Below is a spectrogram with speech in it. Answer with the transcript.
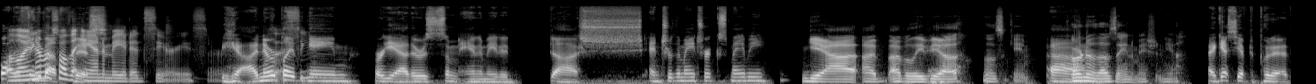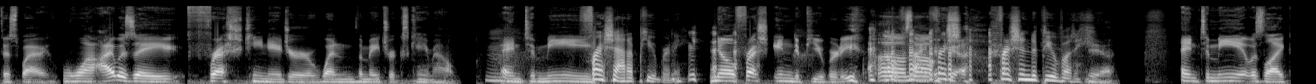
Well, Although I never saw the this. animated series. Or, Yeah, I never played the game. Or yeah, there was some animated uh sh- Enter the Matrix maybe. yeah, I I believe yeah, that was a game. Um, or no, that was the animation. Yeah. I guess you have to put it this way. Well, I was a fresh teenager when the Matrix came out. Hmm. And to me, fresh out of puberty. no, fresh into puberty. Oh, sorry, no. fresh, Yeah. fresh into puberty. Yeah. And to me, it was like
